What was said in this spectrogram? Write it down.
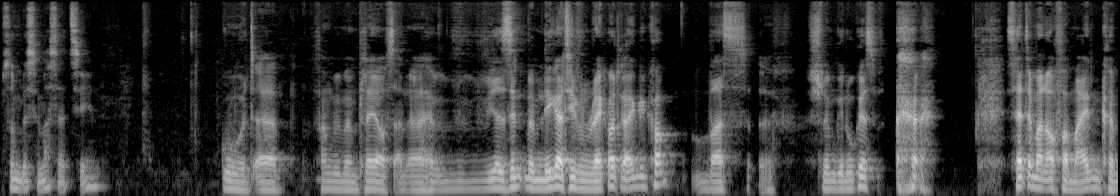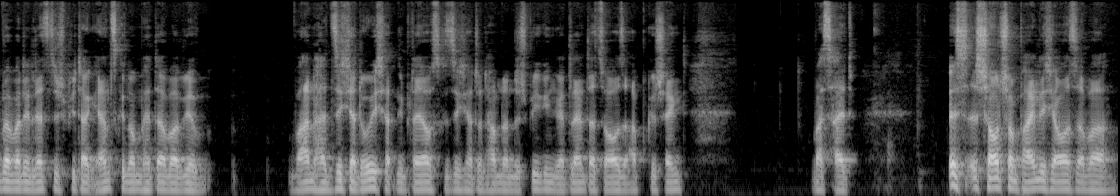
so ein bisschen was erzählen. Gut, äh, fangen wir mit den Playoffs an. Äh, wir sind mit einem negativen Rekord reingekommen, was äh, schlimm genug ist. Das hätte man auch vermeiden können, wenn man den letzten Spieltag ernst genommen hätte, aber wir waren halt sicher durch, hatten die Playoffs gesichert und haben dann das Spiel gegen Atlanta zu Hause abgeschenkt. Was halt es, es, schaut schon peinlich aus, aber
